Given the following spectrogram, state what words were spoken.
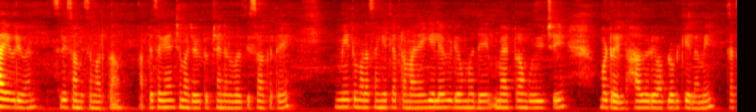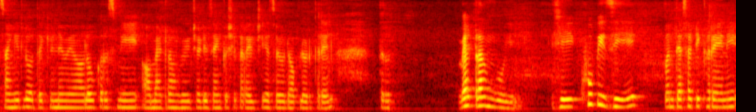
हाय एव्हरीवन श्री स्वामी समर्थ आपल्या सगळ्यांचे माझ्या यूट्यूब चॅनलवरती स्वागत आहे. मी तुम्हाला सांगितल्याप्रमाणे गेल्या व्हिडिओमध्ये मॅट रांगोळीचे मटेरियल हा व्हिडिओ अपलोड केला मी. त्यात सांगितलं होतं की नवी लवकरच मी मॅट रांगोळीच्या डिझाईन कशी करायची ह्याचा व्हिडिओ अपलोड करेल. तर मॅट रांगोळी ही खूप इझी आहे पण त्यासाठी खऱ्याने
